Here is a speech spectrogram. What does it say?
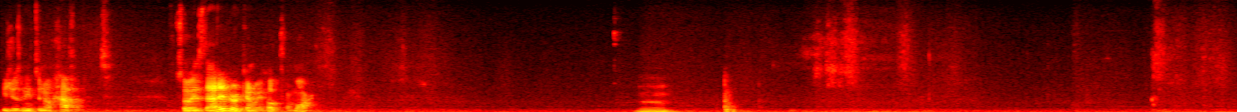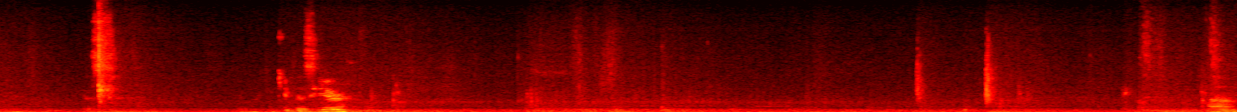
you just need to know half of it. So is that it, or can we hope for more? Mm. Keep this here. Um,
